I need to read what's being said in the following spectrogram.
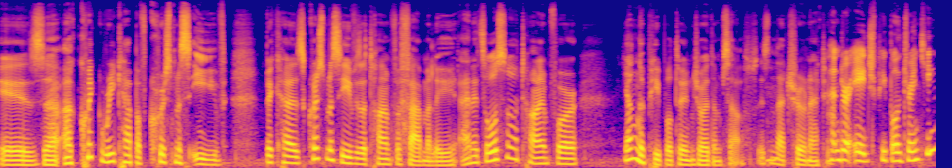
is uh, a quick recap of Christmas Eve because Christmas Eve is a time for family and it's also a time for younger people to enjoy themselves. Isn't that true, Natty? underage people drinking.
